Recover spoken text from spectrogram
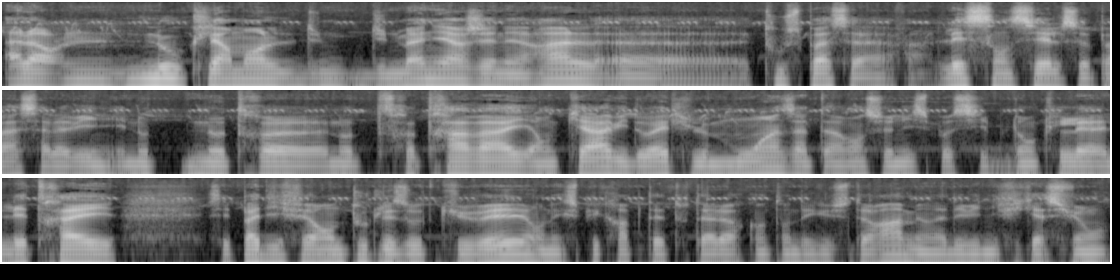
Alors, nous, clairement, d'une manière générale, euh, tout se passe, enfin, l'essentiel se passe à la vigne. Et notre, notre, euh, notre, travail en cave, il doit être le moins interventionniste possible. Donc, les, les treilles, c'est pas différent de toutes les autres cuvées. On expliquera peut-être tout à l'heure quand on dégustera, mais on a des vinifications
